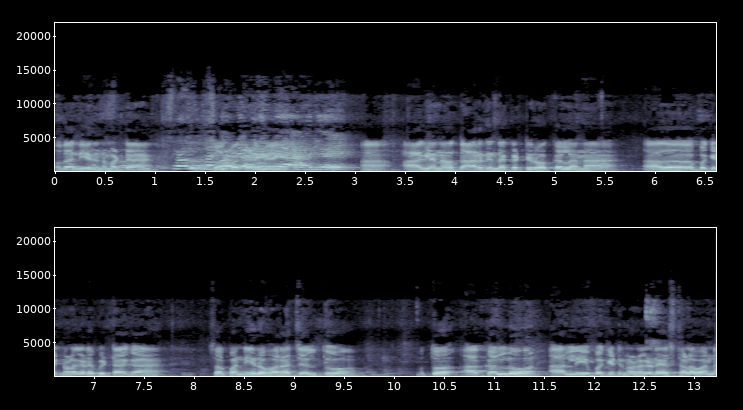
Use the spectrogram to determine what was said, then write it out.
ಹೌದಾ? ನೀರಿನ ಮಟ್ಟ ಸ್ವಲ್ಪ ಕಡಿಮೆ ಆಗಿದೆ. ಹಾ ಆಗ್ಲೇ ನಾವು ದಾರದಿಂದ ಕಟ್ಟಿರೋ ಕಲ್ಲನ್ನ ಬಕೆಟ್ನೊಳಗಡೆ ಬಿಟ್ಟಾಗ ಸ್ವಲ್ಪ ನೀರು ಹೊರ ಚೆಲ್ತು. ಮತ್ತು ಆ ಕಲ್ಲು ಅಲ್ಲಿ ಬಕೆಟಿನೊಳಗಡೆ ಸ್ಥಳವನ್ನ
